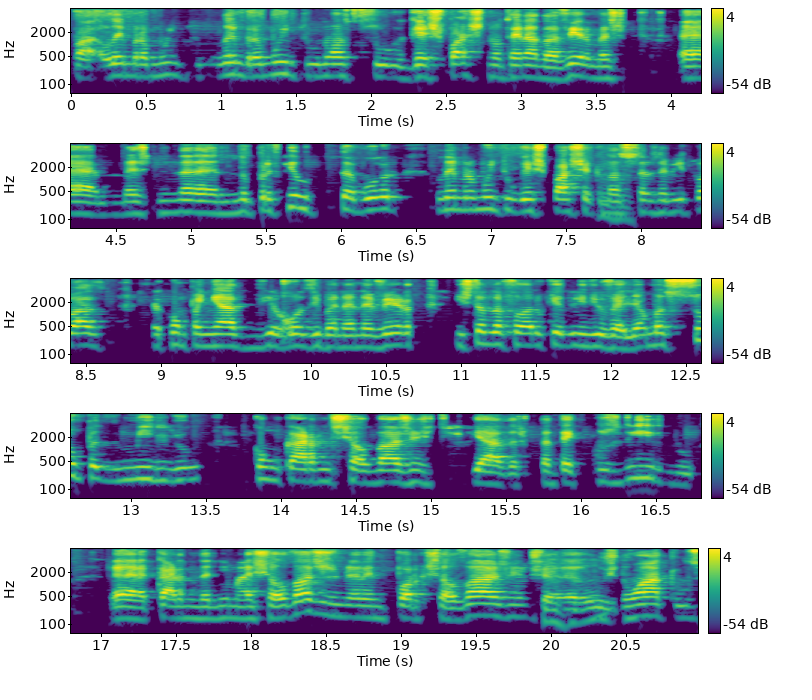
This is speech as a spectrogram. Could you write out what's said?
pá, lembra, muito, lembra muito o nosso gaspacho, não tem nada a ver, mas Uh, mas na- no perfil de sabor lembra muito o gaspacho a que nós estamos habituados, acompanhado de arroz e banana verde. E estamos a falar o que é do índio velho? É uma sopa de milho com carnes selvagens desfiadas, portanto é cozido uh, carne de animais selvagens, nomeadamente porcos selvagens, uh, os noátilos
